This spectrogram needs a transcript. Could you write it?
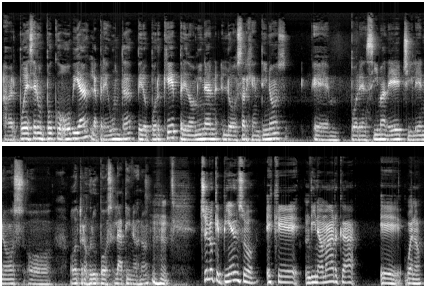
A ver, puede ser un poco obvia la pregunta, pero ¿por qué predominan los argentinos eh, por encima de chilenos o otros grupos latinos, no? Yo lo que pienso es que Dinamarca, eh, bueno,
